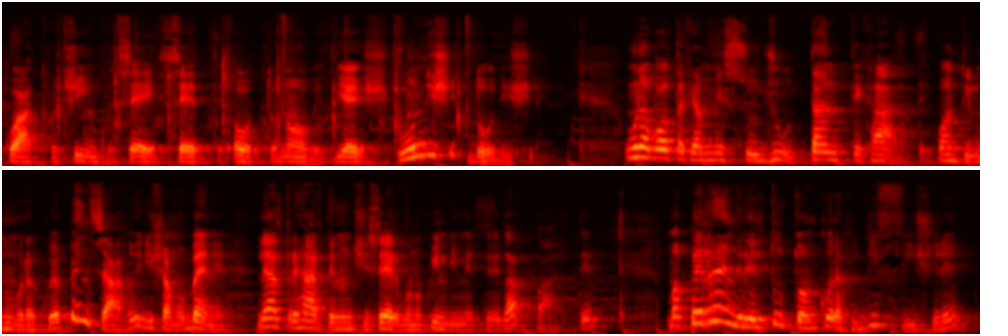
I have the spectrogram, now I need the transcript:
4, 5, 6, 7, 8, 9, 10, 11, 12. Una volta che ha messo giù tante carte, quanto il numero a cui ha pensato, gli diciamo bene, le altre carte non ci servono, quindi mettere da parte, ma per rendere il tutto ancora più difficile,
